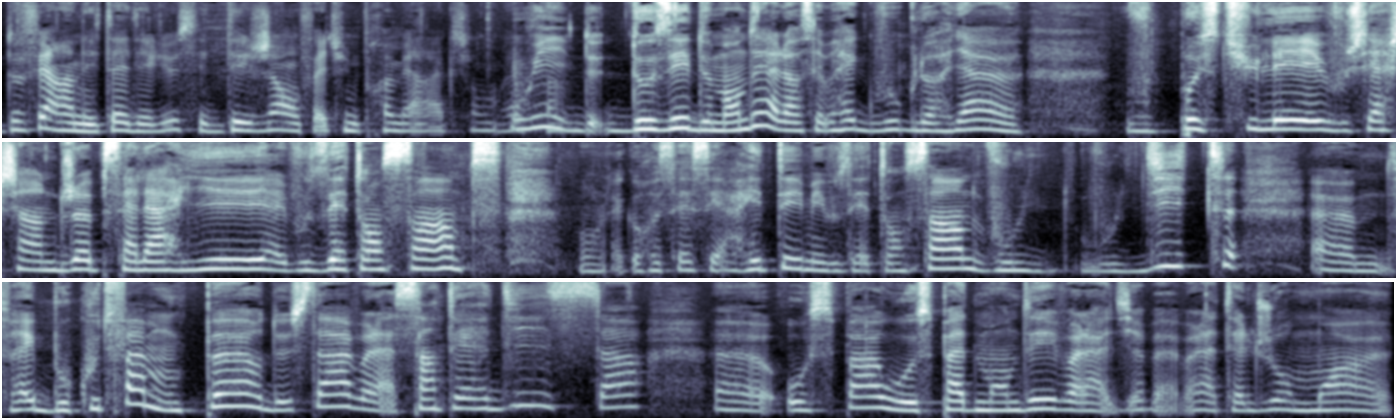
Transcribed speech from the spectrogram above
de faire un état des lieux, c'est déjà en fait une première action. Oui, d'oser demander. Alors c'est vrai que vous, Gloria, euh, vous postulez, vous cherchez un job salarié, vous êtes enceinte. Bon, la grossesse est arrêtée, mais vous êtes enceinte, vous, vous le dites. Euh, c'est vrai que beaucoup de femmes ont peur de ça, voilà, s'interdisent ça, euh, osent pas ou osent pas demander, voilà, dire, bah, voilà, tel jour, moi, euh,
